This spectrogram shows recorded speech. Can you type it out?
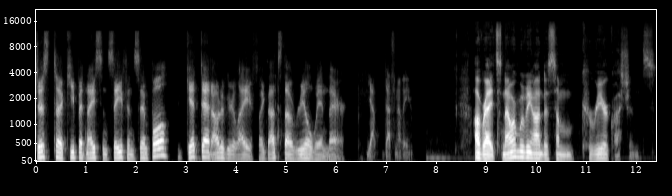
just to keep it nice and safe and simple, get debt mm-hmm. out of your life. Like that's the real win there. Yeah, definitely. All right. So now we're moving on to some career questions.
